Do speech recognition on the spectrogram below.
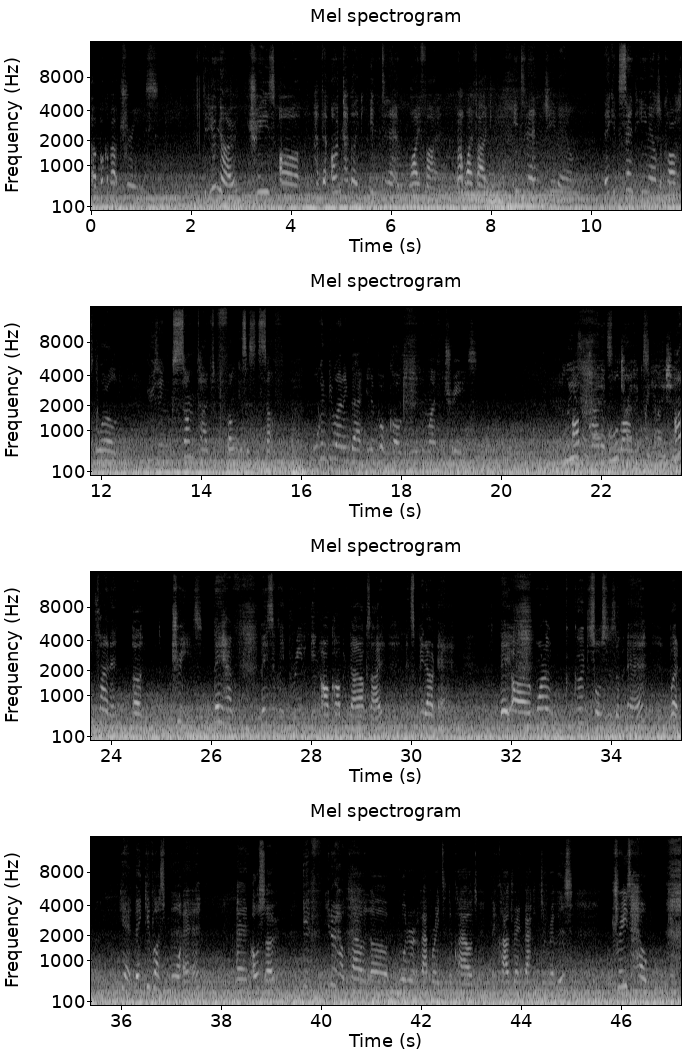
a book about trees. Did you know trees are have their own type of like internet and Wi-Fi? Not Wi-Fi, like internet and Gmail. They can send emails across the world using some types of funguses and stuff. We're going to be learning that in a book called The Hidden Life of Trees. Please Our planet's all traffic regulations. Our planet, uh, trees, they have basically breathe in our carbon dioxide spit out air. They are one of good sources of air, but yeah, they give us more air. And also, if you know how cloud uh, water evaporates into clouds, then clouds rain back into rivers. Trees help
